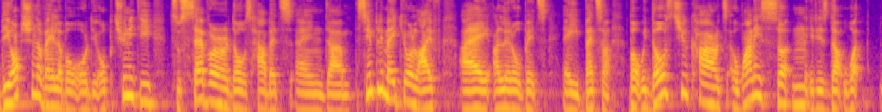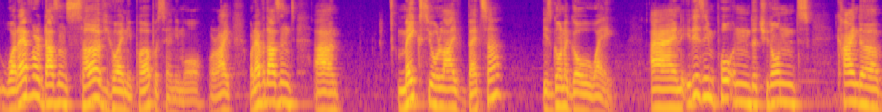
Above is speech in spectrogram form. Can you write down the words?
the option available or the opportunity to sever those habits and um, simply make your life a, a little bit a better. But with those two cards uh, one is certain it is that what whatever doesn't serve you any purpose anymore all right? Whatever doesn't um, makes your life better is gonna go away. And it is important that you don't kind of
